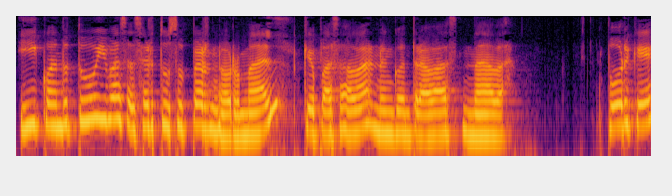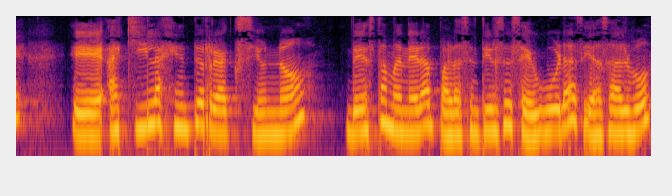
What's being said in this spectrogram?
Y cuando tú ibas a hacer tu súper normal, ¿qué pasaba? No encontrabas nada. Porque eh, aquí la gente reaccionó de esta manera para sentirse seguras y a salvo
